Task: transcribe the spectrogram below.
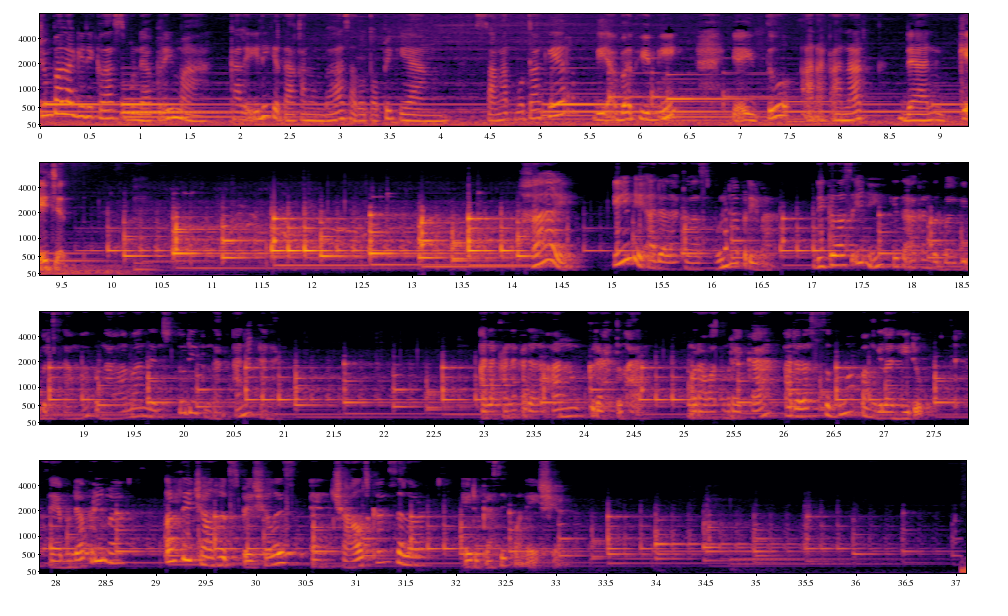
Jumpa lagi di kelas Bunda Prima. Kali ini kita akan membahas satu topik yang sangat mutakhir di abad ini, yaitu anak-anak dan gadget. Hai, ini adalah kelas Bunda Prima. Di kelas ini kita akan berbagi bersama pengalaman dan studi tentang anak-anak. Anak-anak adalah anugerah Tuhan. Merawat mereka adalah sebuah panggilan hidup. Saya Bunda Prima, Early Childhood Specialist and Child Counselor, Edukasi Foundation.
